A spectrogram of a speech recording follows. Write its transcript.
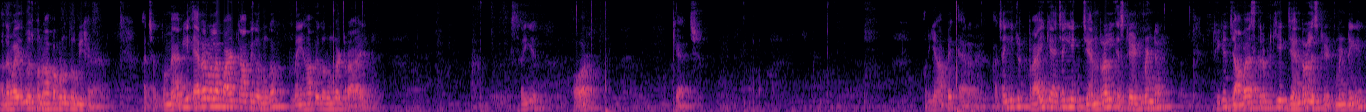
अदरवाइज़ मैं उसको ना पकड़ूँ तो भी खैर। है अच्छा तो मैं अब ये एरर वाला पार्ट कहाँ पे करूँगा? मैं यहाँ पे करूँगा ट्राई सही है? और कैच और यहाँ पे एरर है। अच्छा ये जो ट्राई कैच है, ये एक जनरल स्टेटमेंट है। ठीक है? जावा स्क्रिप्ट की एक जनरल स्टेटमेंट है ये।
